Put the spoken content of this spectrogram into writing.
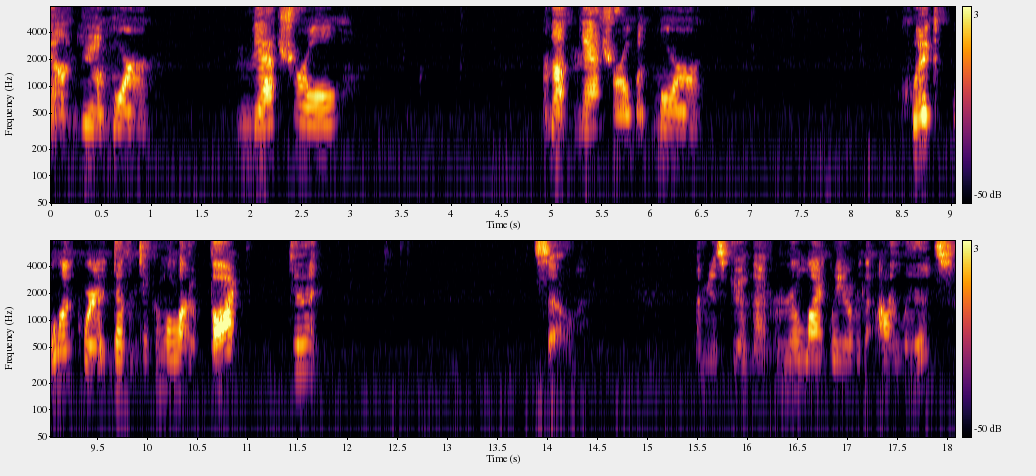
know, do a more natural, or not natural, but more quick look where it doesn't take a whole lot of thought to it. So, Doing that real lightly over the eyelids.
